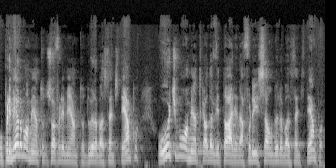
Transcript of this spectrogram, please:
O primeiro momento do sofrimento dura bastante tempo, o último momento, que é o da vitória da fruição, dura bastante tempo,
